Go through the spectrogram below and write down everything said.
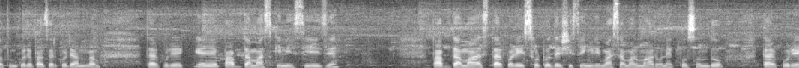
নতুন করে বাজার করে আনলাম। তারপরে পাবদা মাছ কিনেছি এই যে। পাবদা মাছ, তারপরে এই ছোটো দেশি চিংড়ি মাছ আমার মার অনেক পছন্দ। তারপরে,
